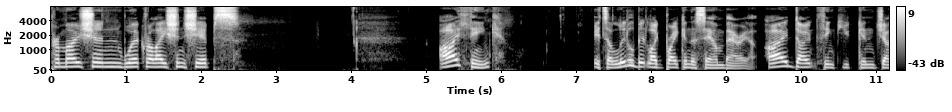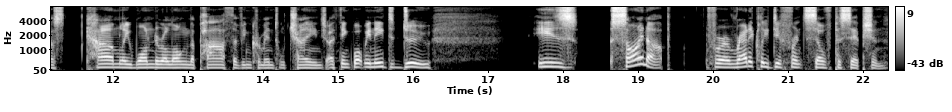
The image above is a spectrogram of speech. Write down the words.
promotion, work relationships. I think it's a little bit like breaking the sound barrier. I don't think you can just calmly wander along the path of incremental change. I think what we need to do is sign up for a radically different self perception.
